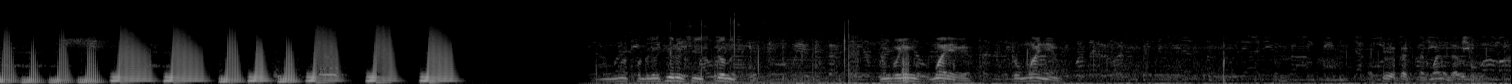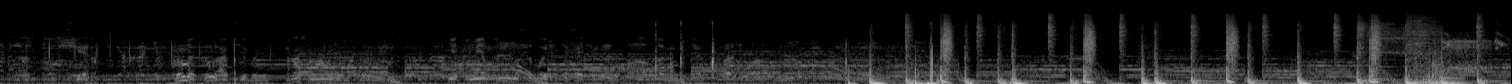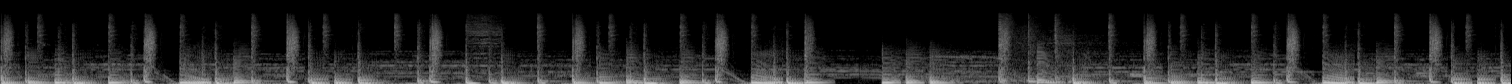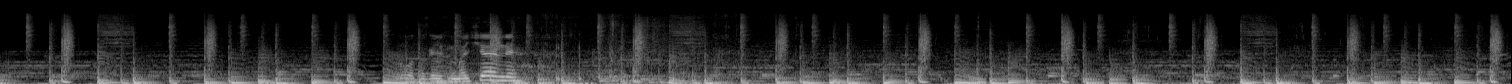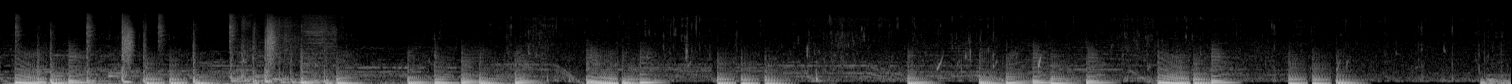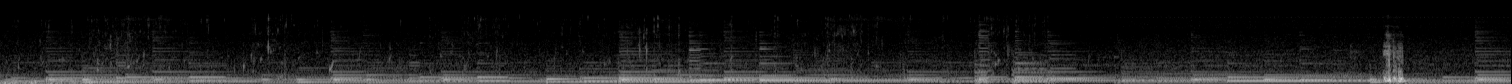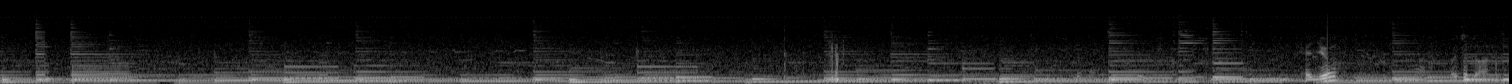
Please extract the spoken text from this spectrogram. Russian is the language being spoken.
У нас фотографируют через пленочку. Мы будем в Мареве, в тумане. А что, я как нормально, да, выгляжу? Вообще. Круто, круто. Вообще, блин, страшно на улице. Нет, у меня, по-моему, с собой еще такая фигня, она в доме. Я спрашивал, ладно? Вот, мы, конечно, мочали.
